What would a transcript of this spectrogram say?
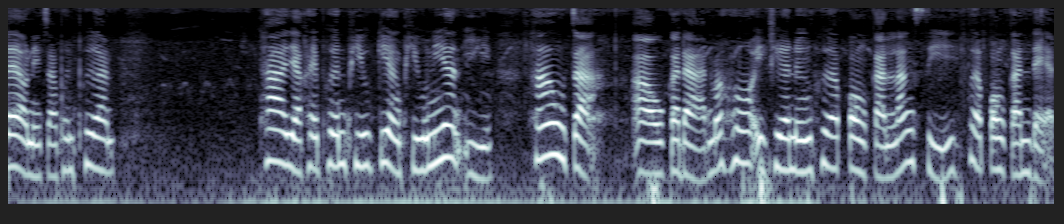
แล้วเนี่ยจ้าเพื่อนเพื่อนๆ ถ้าอยากให้เพิ่อนผิวเกลี่ยงผิวเนียนอีก เฮาจะเอากระดาษมาห่ออีกเทียหนึงเพื่อป้องกันรังสีเพื่อป้องกันแดด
